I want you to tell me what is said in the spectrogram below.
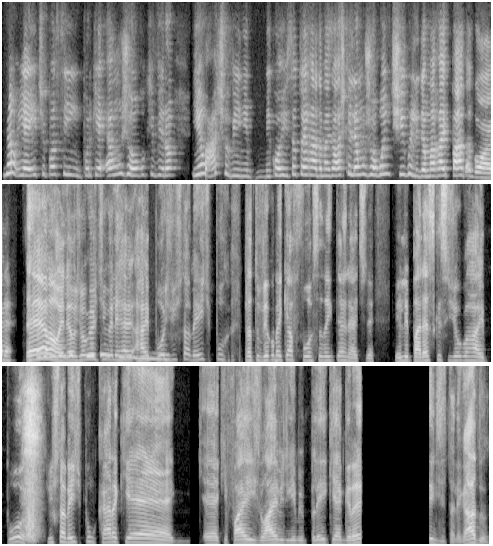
Não, e aí, tipo assim, porque é um jogo que virou. E eu acho, Vini, me corrija se eu tô errada, mas eu acho que ele é um jogo antigo, ele deu uma hypada agora. É, é um não, ele é um jogo antigo, ele hypou justamente por, pra tu ver como é que é a força da internet, né? Ele parece que esse jogo hypou justamente pra um cara que é é, que faz live de gameplay que é grande, tá ligado?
